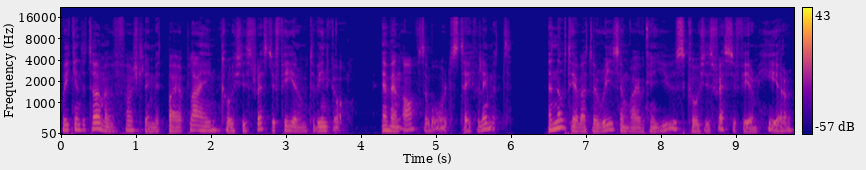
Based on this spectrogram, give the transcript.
We can determine the first limit by applying Cauchy's residue theorem to the integral, and then afterwards take the limit. And note here that the reason why we can use Cauchy's residue theorem here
